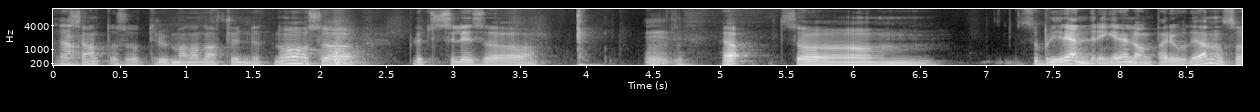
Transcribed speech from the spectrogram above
Ja. Ikke sant? Og så tror man at man har funnet noe, og så plutselig så Mm. Ja, så så blir det endringer en lang periode igjen, og så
